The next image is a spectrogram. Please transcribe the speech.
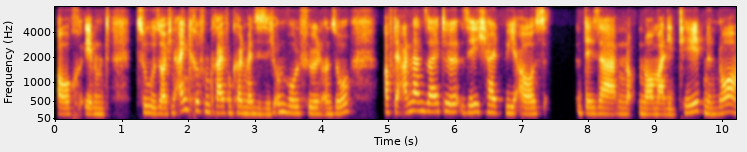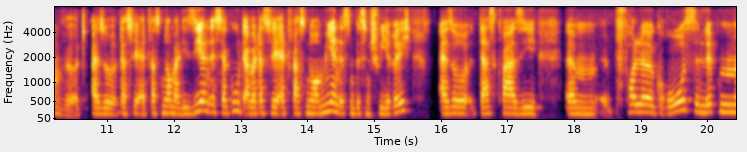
auch eben zu solchen Eingriffen greifen können, wenn sie sich unwohl fühlen und so. Auf der anderen Seite sehe ich halt, wie aus dieser No- Normalität eine Norm wird. Also, dass wir etwas normalisieren, ist ja gut, aber dass wir etwas normieren, ist ein bisschen schwierig. Also, dass quasi ähm, volle, große Lippen,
